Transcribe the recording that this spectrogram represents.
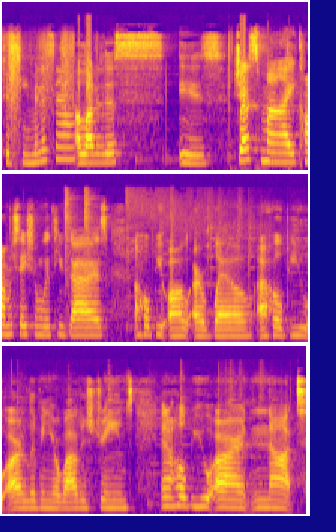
15 minutes now. A lot of this is just my conversation with you guys. I hope you all are well. I hope you are living your wildest dreams. And I hope you are not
